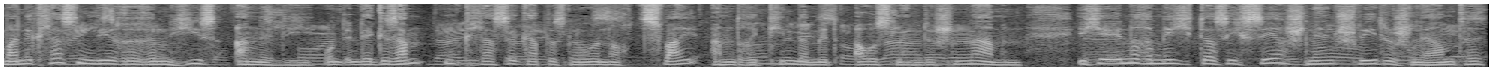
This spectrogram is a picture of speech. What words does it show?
Meine Klassenlehrerin hieß Annelie und in der gesamten Klasse gab es nur noch zwei andere Kinder mit ausländischen Namen. Ich erinnere mich, dass ich sehr schnell Schwedisch lernte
